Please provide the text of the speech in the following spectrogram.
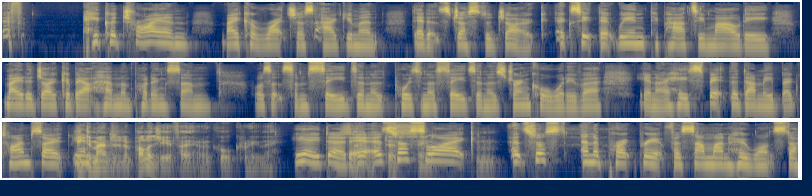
if he could try and make a righteous argument that it's just a joke, except that when Te Pāti Māori made a joke about him and putting some was it some seeds in his poisonous seeds in his drink or whatever, you know, he spat the dummy big time. So he demanded an apology, if I recall correctly. Yeah, he did. So it's just seem, like mm. it's just inappropriate for someone who wants to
